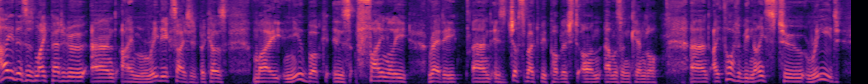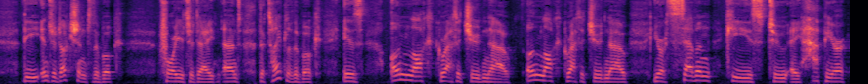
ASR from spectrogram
Hi, this is Mike Pettigrew and I'm really excited because my new book is finally ready and is just about to be published on Amazon Kindle. And I thought it'd be nice to read the introduction to the book for you today. And the title of the book is Unlock Gratitude Now. Unlock Gratitude Now, your seven keys to a happier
